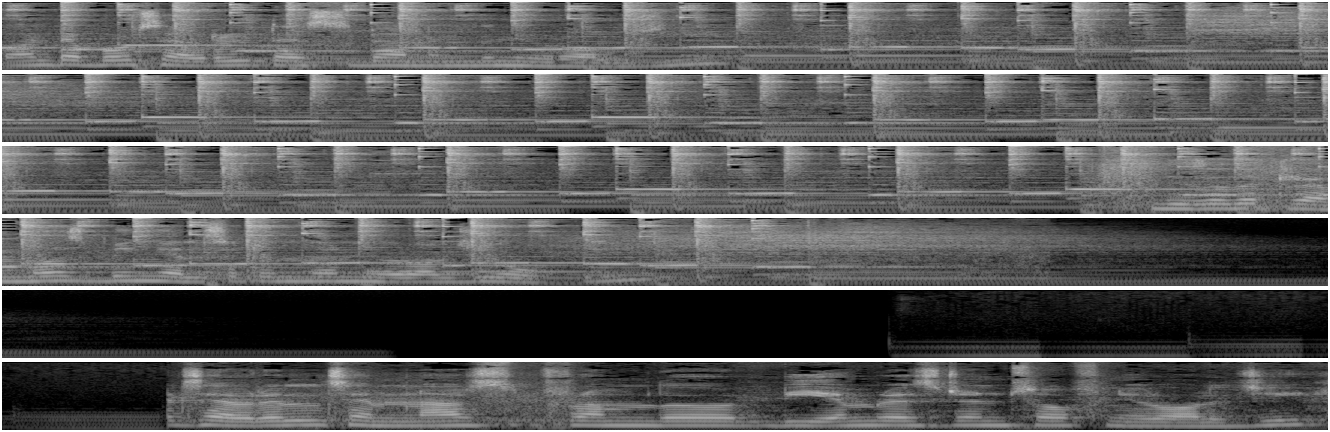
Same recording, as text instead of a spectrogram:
Learned about several tests done in the neurology. These are the tremors being elicited in the neurology OP. several seminars from the DM residents of neurology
